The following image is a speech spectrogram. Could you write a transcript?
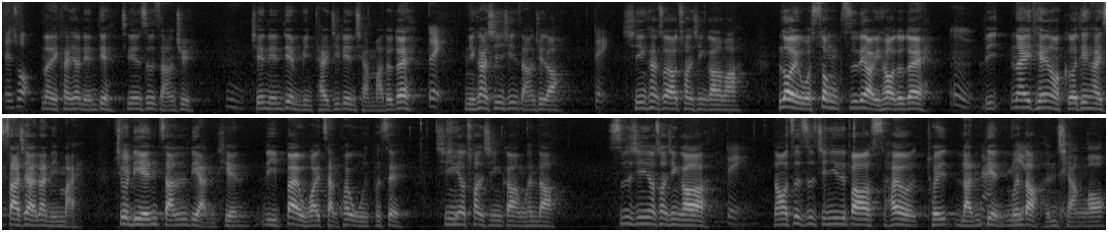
没错。那你看一下联电今天是不是涨上去？嗯。今天联电比台积电强嘛，对不对？对。你看星星涨上去的。对。星星看说要创新高了吗？若有我送资料以后，对不对？嗯。你那一天哦，隔天还杀下来让你买。就连涨两天，礼拜五还涨快五十 percent，星星要创新高，我们看到是不是星星要创新高啊？对。然后这次经济日报还有推蓝电，你们看到很强哦，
